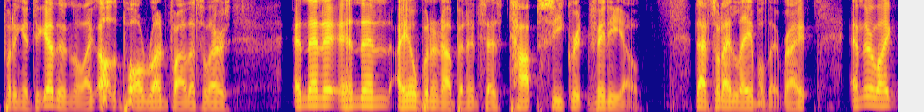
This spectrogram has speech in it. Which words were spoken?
putting it together, and they're like, "Oh, the Paul Rudd file. That's hilarious." And then, and then I open it up, and it says "top secret video." That's what I labeled it, right? And they're like,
